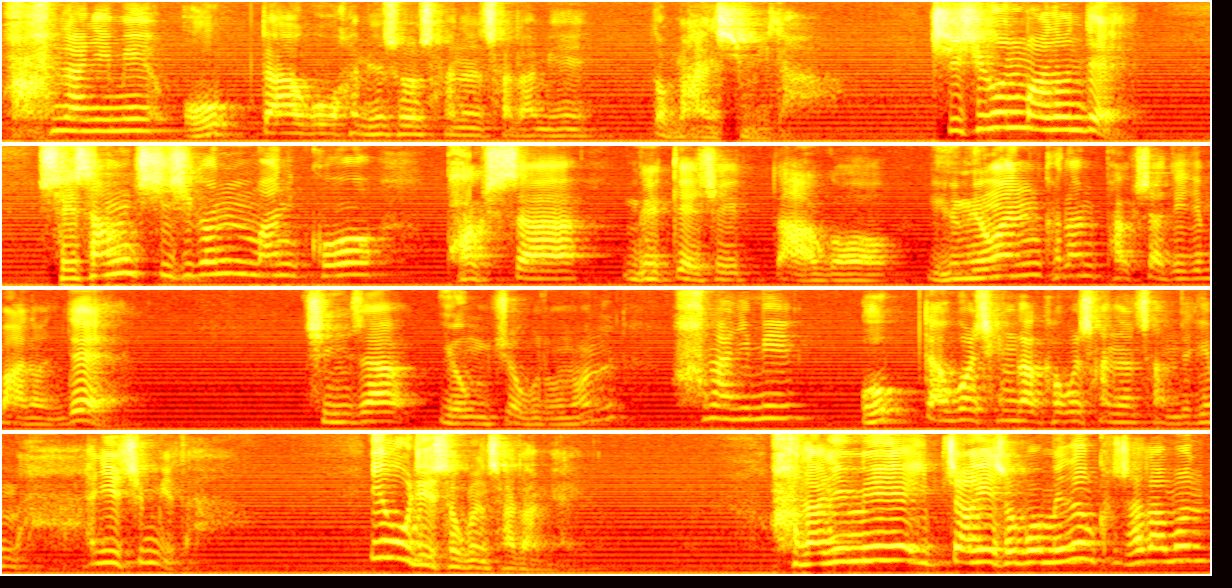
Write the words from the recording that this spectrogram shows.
하나님이 없다고 하면서 사는 사람이 또 많습니다. 지식은 많은데 세상 지식은 많고 박사 몇 개씩 따고 유명한 그런 박사들이 많은데 진짜 영적으로는 하나님이 없다고 생각하고 사는 사람들이 많이 있습니다. 이 어리석은 사람이에요. 하나님의 입장에서 보면 그 사람은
